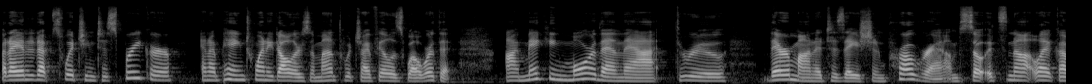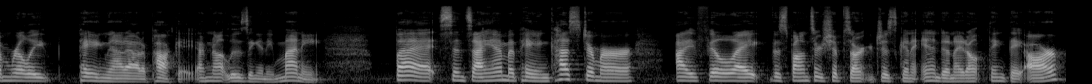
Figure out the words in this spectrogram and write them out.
But I ended up switching to Spreaker and I'm paying $20 a month, which I feel is well worth it. I'm making more than that through their monetization program. So it's not like I'm really paying that out of pocket. I'm not losing any money. But since I am a paying customer, I feel like the sponsorships aren't just going to end, and I don't think they are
